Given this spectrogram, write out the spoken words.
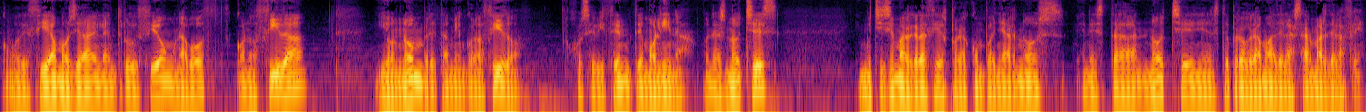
como decíamos ya en la introducción, una voz conocida y un nombre también conocido, José Vicente Molina. Buenas noches y muchísimas gracias por acompañarnos en esta noche y en este programa de las Armas de la Fe.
